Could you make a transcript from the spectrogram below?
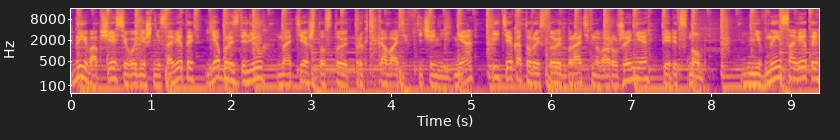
Да и вообще сегодняшние советы я бы разделил на те, что стоит практиковать в течение дня, и те, которые стоит брать на вооружение перед сном. Дневные советы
